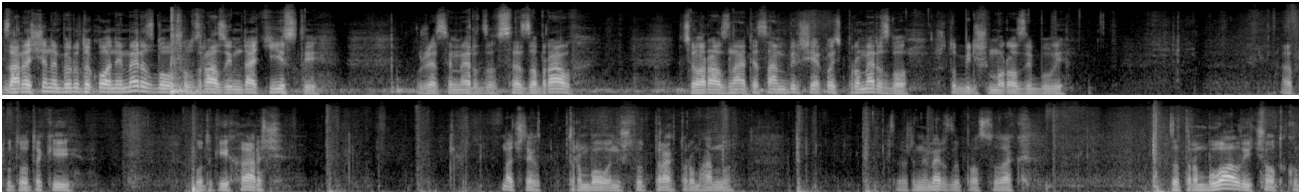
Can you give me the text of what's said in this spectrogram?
Зараз ще наберу такого не мерзлого, щоб зразу їм дати їсти. Вже це мерзло все забрав. Цього разу, знаєте, сам більше якось промерзло, щоб більше морози були. А тут отакий, отакий харч. Бачите, трамбований, що тут трактором гарно. Це вже не мерзло, просто так затрамбували чітко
